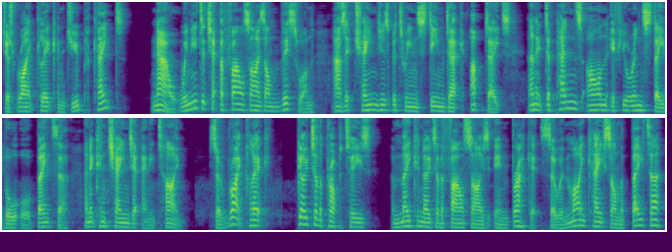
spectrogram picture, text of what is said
just right click and duplicate. Now we need to check the file size on this one as it changes between Steam Deck updates and it depends on if you're in stable or beta and it can change at any time. So right click, go to the properties and make a note of the file size in brackets. So in my case on the beta,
